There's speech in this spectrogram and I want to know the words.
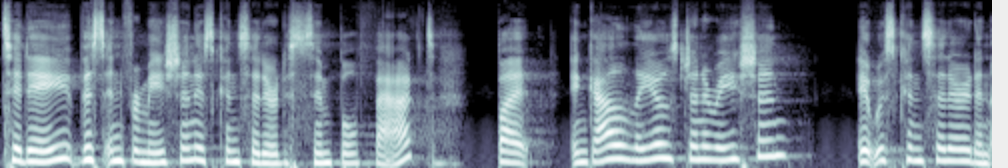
Today, this information is considered simple fact, but in Galileo's generation, it was considered an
